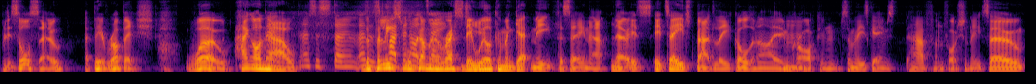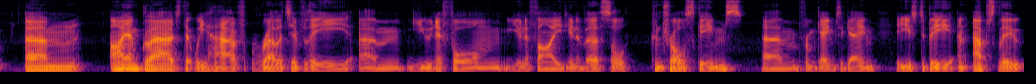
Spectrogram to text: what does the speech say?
but it's also a bit rubbish. Whoa. Hang on now. That's a stone. That's The a police will hot come and take. arrest They you. will come and get me for saying that. No, it's it's aged badly. GoldenEye and Mm. Croc and some of these games have, unfortunately. So um, I am glad that we have relatively um, uniform, unified, universal control schemes um, from game to game. It used to be an absolute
